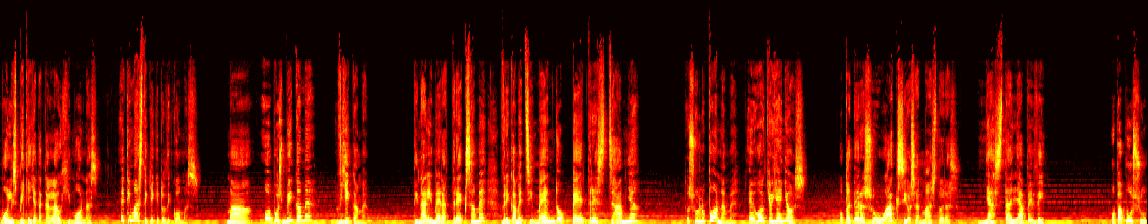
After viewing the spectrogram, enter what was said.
Μόλις μπήκε για τα καλά ο χειμώνας, ετοιμάστηκε και το δικό μας. Μα όπως μπήκαμε, βγήκαμε. Την άλλη μέρα τρέξαμε, βρήκαμε τσιμέντο, πέτρες, τζάμια. Το σουλουπώναμε, εγώ και ο Γιαννιός. Ο πατέρας σου άξιος σαν μάστορας, μια σταλιά παιδί. Ο παππούς σου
